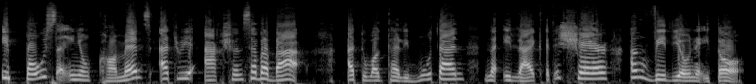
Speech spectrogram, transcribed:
I-post ang inyong comments at reaction sa baba. At huwag kalimutan na i-like at i-share ang video na ito.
